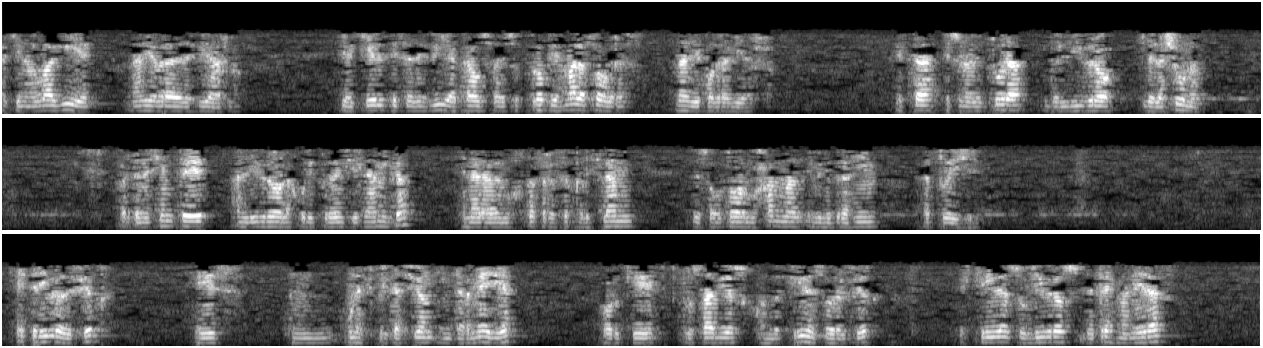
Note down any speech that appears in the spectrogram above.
A quien Allah guíe, nadie habrá de desviarlo. Y aquel que se desvía a causa de sus propias malas obras, nadie podrá guiarlo. Esta es una lectura del libro del ayuno, perteneciente al libro La jurisprudencia islámica, en árabe Mukhtasar al-Fiqh al-Islami, de su autor Muhammad ibn Ibrahim al-Tuijri. Este libro de fiqh es una explicación intermedia porque los sabios cuando escriben sobre el fiqh escriben sus libros de tres maneras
